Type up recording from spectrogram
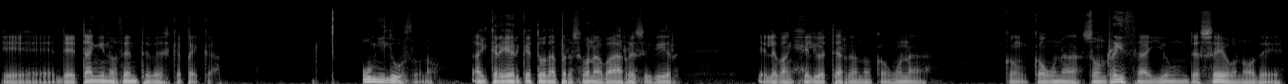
de tan inocente ves que peca. Un iluso, ¿no? Al creer que toda persona va a recibir el Evangelio eterno ¿no? con, una, con, una sonrisa y un deseo ¿no? de,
